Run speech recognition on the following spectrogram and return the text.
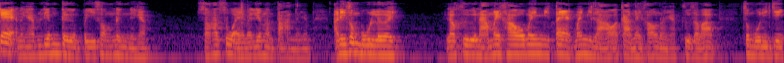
แกะนะครับ เลี่ยมเดิมปีสองหนึ่งนะครับสภาพสวยไหมเลี่ยมน้ำตาลนะครับ อันนี้สมบูรณ์เลยแล้วคือน้ำไม่เข้าไม่มีแตกไม่มีร้าวอากาศไม่เข้าหน่อยครับ คือสภาพ สมบูรณ์จริง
